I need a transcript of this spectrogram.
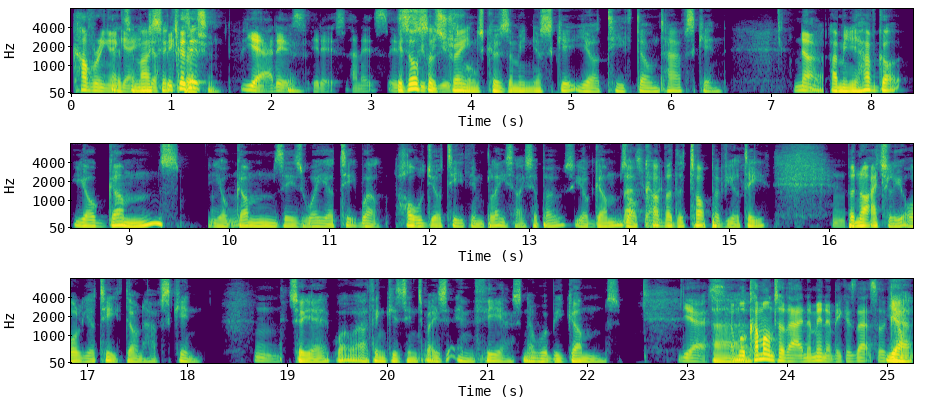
covering yeah, again nice just because it's yeah it is yeah. it is and it's it's, it's also strange because i mean your skin your teeth don't have skin no. I mean, you have got your gums. Your mm-hmm. gums is where your teeth, well, hold your teeth in place, I suppose. Your gums That's or cover right. the top of your teeth, mm. but not actually all your teeth don't have skin. Mm. So, yeah, what I think is in space, encías, now would be gums. Yes, uh, and we'll come on to that in a minute because that's a yeah,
